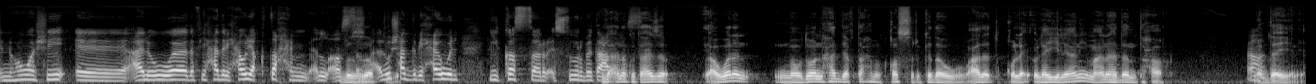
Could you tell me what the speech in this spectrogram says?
إن هو شيء آه قالوا ده في حد بيحاول يقتحم القصر ما قالوش. حد بيحاول يكسر السور بتاع لا أنا. كنت عايز اولا الموضوع إن حد يقتحم القصر كده وعدد قلي- قليل يعني معناها ده انتحار آه. مبدئيا يعني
